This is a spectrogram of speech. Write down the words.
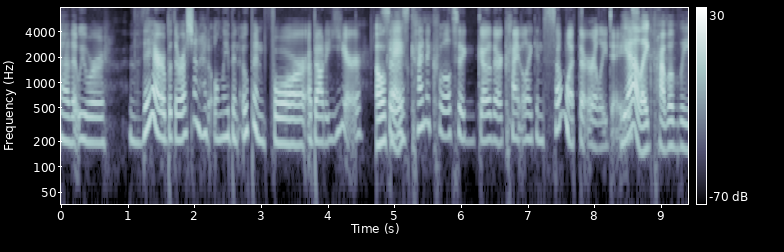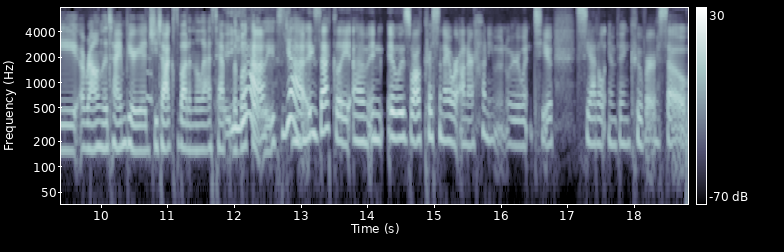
uh, that we were there, but the restaurant had only been open for about a year. So Okay. it was kind of cool to go there, kind of like in somewhat the early days. Yeah, like probably around the time period she talks about in the last half of the book, yeah, at least. Yeah, Mhm. exactly. Um, and it was while Chris and I were on our honeymoon. We went to Seattle and Vancouver. So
